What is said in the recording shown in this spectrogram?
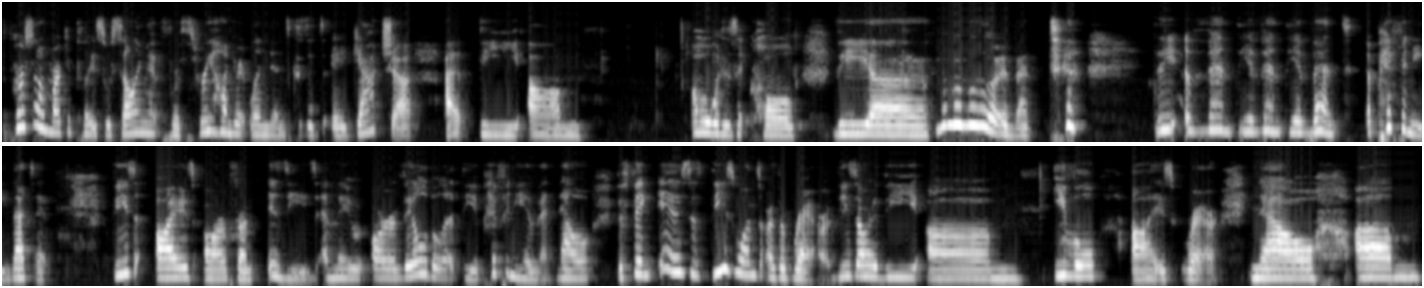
the person on Marketplace was selling it for 300 lindens because it's a gacha at the um, oh, what is it called? The uh, event. the event, the event, the event. Epiphany, that's it. These eyes are from Izzy's and they are available at the Epiphany event. Now, the thing is, is these ones are the rare. These are the um, evil eyes rare. Now, um,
